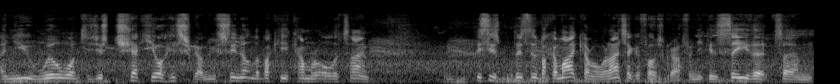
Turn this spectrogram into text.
and you will want to just check your histogram. You've seen it on the back of your camera all the time. This is this is the back of my camera when I take a photograph and you can see that um,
